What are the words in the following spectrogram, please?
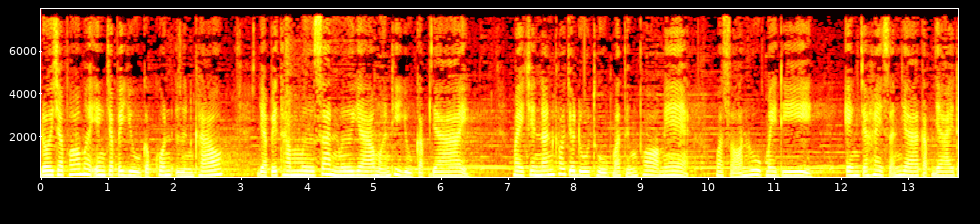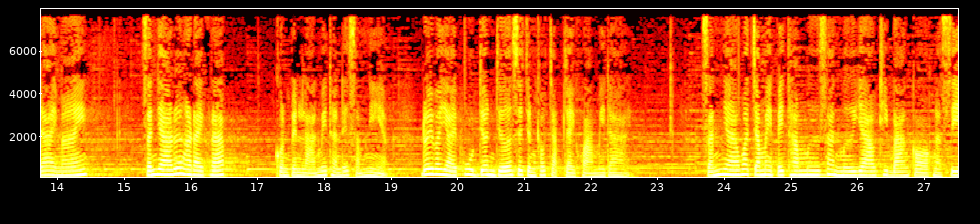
โดยเฉพาะเมื่อเองจะไปอยู่กับคนอื่นเขา อย่าไปทำมือสั้นมือยาวเหมือนที่อยู่กับยาย ไม่เช่นนั้นเขาจะดูถูกมาถึงพ่อแม่ ว่าสอนลูกไม่ดี เองจะให้สัญญากับยายได้ไหมสัญญาเรื่องอะไรครับ คนเป็นหลานไม่ทันได้สำเนียกด้วยว่ายายพูดเยินเย้อเสียจนเขาจับใจความไม่ได้ สัญญาว่าจะไม่ไปทำมือสั้นมือยาวที่บางกอกนะสิ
